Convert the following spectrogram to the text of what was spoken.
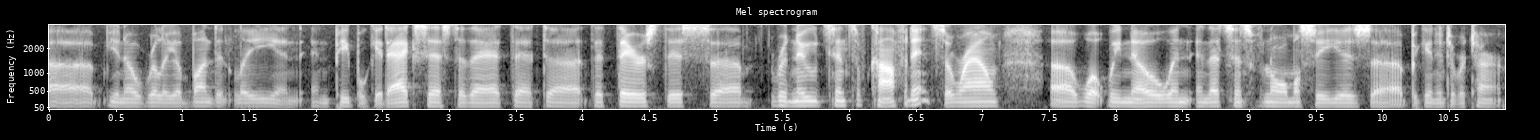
uh, you know, really abundantly, and, and people get access to that. That uh, that there's this uh, renewed sense of confidence around uh, what we know, and, and that sense of normalcy is uh, beginning to return.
